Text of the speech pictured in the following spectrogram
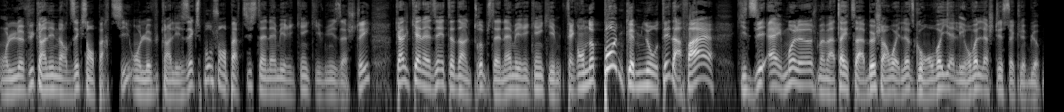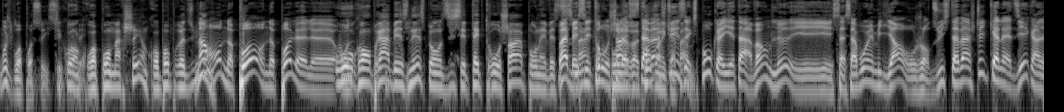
on, l'a vu quand les Nordiques sont partis, on l'a vu quand les Expos sont partis, c'est un Américain qui est venu les acheter. Quand le Canadien était dans le troupe, c'est un Américain qui est Fait qu'on n'a pas une communauté d'affaires qui dit Hey, moi là, je me mets ma tête sur la bûche en ouais, let's go, on va y aller, on va l'acheter ce club-là. Moi, je vois pas ça ici. C'est quoi, on croit pas au marché, on croit pas au produit? Non, on n'a pas, on n'a pas le. Ou on... comprend business puis on dit c'est peut-être trop cher pour l'investissement. Ben, ben c'est trop cher. Si t'avais acheté les Expos quand il était à vendre, là, et ça, ça vaut un milliard aujourd'hui. Si t'avais acheté le Canadien quand,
